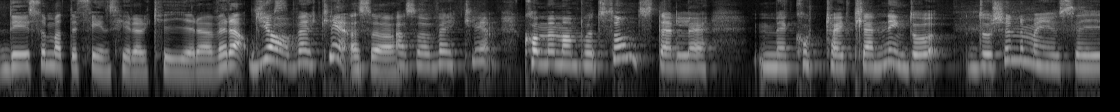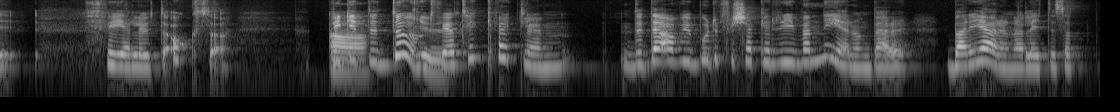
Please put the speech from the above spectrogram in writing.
det är som att det finns hierarkier överallt. Ja, verkligen. Alltså- Alltså, verkligen. Kommer man på ett sånt ställe med korttajt klänning då, då känner man ju sig fel ute också. Vilket Ja, är dumt, gud. för jag tycker verkligen... Det där, vi borde försöka riva ner de där barriärerna lite så att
